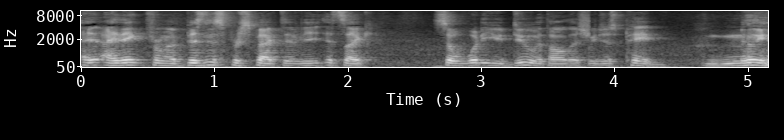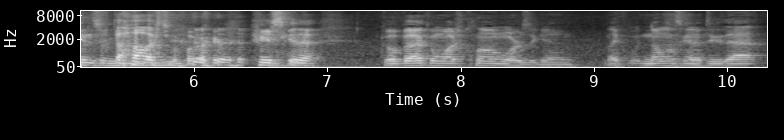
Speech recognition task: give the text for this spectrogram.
I, I think from a business perspective, it's like, so what do you do with all this? We just paid millions of dollars for. You're just gonna go back and watch Clone Wars again. Like no one's gonna do that,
